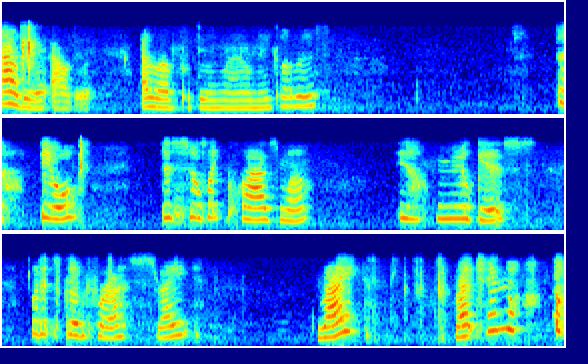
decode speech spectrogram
I'll do it, I'll do it. I love doing my own makeovers. Ew. This feels like plasma. Ew, mucus. But it's good for us, right? Right? Right, Chin?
